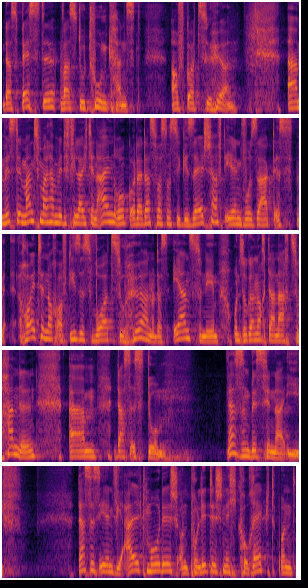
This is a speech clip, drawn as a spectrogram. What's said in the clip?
Das Beste, was du tun kannst, auf Gott zu hören. Ähm, wisst ihr, manchmal haben wir vielleicht den Eindruck oder das, was uns die Gesellschaft irgendwo sagt, ist heute noch auf dieses Wort zu hören und das ernst zu nehmen und sogar noch danach zu handeln, ähm, das ist dumm. Das ist ein bisschen naiv. Das ist irgendwie altmodisch und politisch nicht korrekt und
